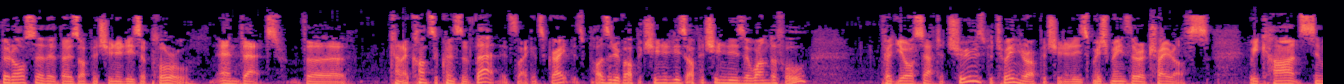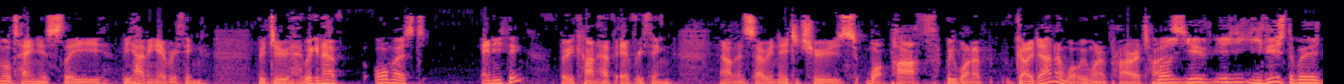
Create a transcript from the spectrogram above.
but also that those opportunities are plural, and that the kind of consequence of that, it's like it's great, it's positive opportunities. Opportunities are wonderful but you also have to choose between your opportunities, which means there are trade offs. We can't simultaneously be having everything. We do. We can have almost anything, but we can't have everything. Um, and so we need to choose what path we want to go down and what we want to prioritize. Well, you've, you've used the word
